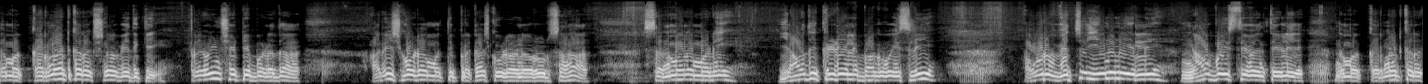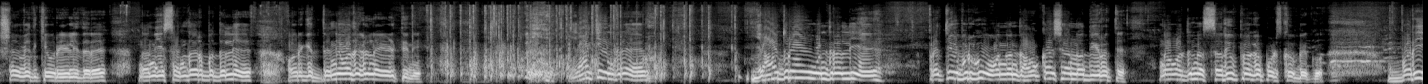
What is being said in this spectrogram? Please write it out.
ನಮ್ಮ ಕರ್ನಾಟಕ ರಕ್ಷಣಾ ವೇದಿಕೆ ಪ್ರವೀಣ್ ಶೆಟ್ಟಿ ಬಣದ ಹರೀಶ್ ಗೌಡ ಮತ್ತು ಪ್ರಕಾಶ್ ಗೌಡ ಸಹ ಸನ್ಮಾನ ಮಾಡಿ, ಯಾವುದೇ ಕ್ರೀಡೆಯಲ್ಲಿ ಭಾಗವಹಿಸಲಿ. ಅವರು ವೆಚ್ಚ ಏನೇ ಇರಲಿ, ನಾವು ಬಯಸ್ತೀವಿ ಅಂತೇಳಿ ನಮ್ಮ ಕರ್ನಾಟಕ ರಕ್ಷಣಾ ವೇದಿಕೆಯವರು ಹೇಳಿದ್ದಾರೆ. ನಾನು ಈ ಸಂದರ್ಭದಲ್ಲಿ ಅವರಿಗೆ ಧನ್ಯವಾದಗಳನ್ನ ಹೇಳ್ತೀನಿ. ಯಾಕೆ ಅಂದರೆ ಯಾವುದೋ ಒಂದರಲ್ಲಿ ಪ್ರತಿಯೊಬ್ಬರಿಗೂ ಒಂದೊಂದು ಅವಕಾಶ ಅನ್ನೋದು ಇರುತ್ತೆ. ನಾವು ಅದನ್ನು ಸದುಪಯೋಗ ಪಡಿಸ್ಕೋಬೇಕು. ಬರೀ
